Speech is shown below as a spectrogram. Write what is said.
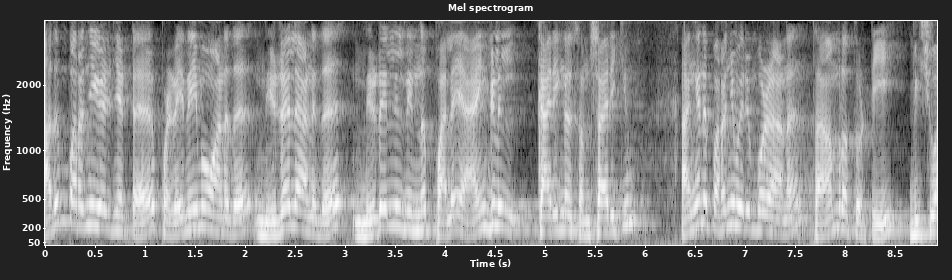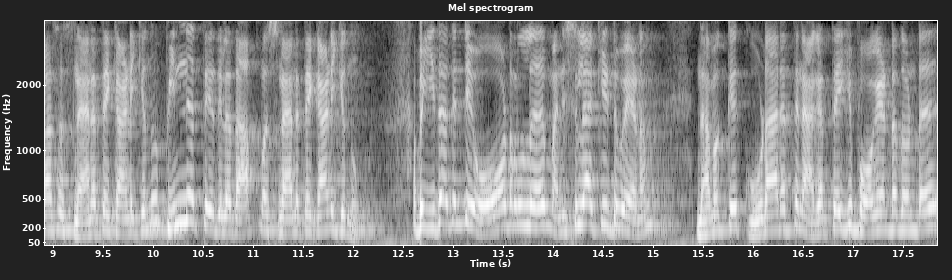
അതും പറഞ്ഞു കഴിഞ്ഞിട്ട് പഴയ നിയമമാണിത്. നിഴലാണിത്. നിഴലിൽ നിന്ന് പല ആംഗിളിൽ കാര്യങ്ങൾ സംസാരിക്കും. അങ്ങനെ പറഞ്ഞു വരുമ്പോഴാണ് താമ്രത്തൊട്ടി വിശ്വാസ സ്നാനത്തെ കാണിക്കുന്നു. പിന്നത്തേതിൽ അത് ആത്മസ്നാനത്തെ കാണിക്കുന്നു. അപ്പൊ ഇത് അതിന്റെ ഓർഡറിൽ മനസ്സിലാക്കിയിട്ട് വേണം. നമുക്ക് കൂടാരത്തിനകത്തേക്ക് പോകേണ്ടതുണ്ട്.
